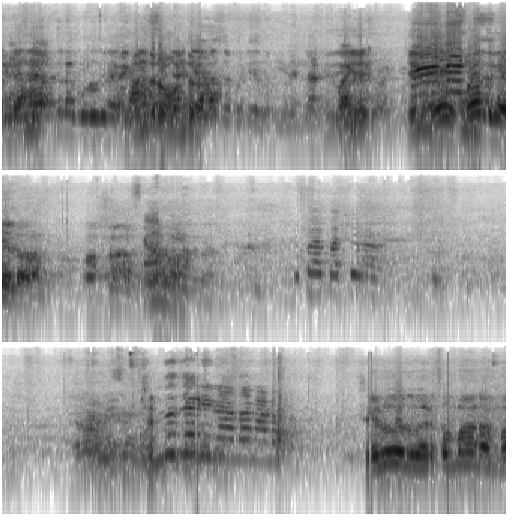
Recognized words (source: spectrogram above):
இந்த நேரத்துல கொடுக்குற எழுபது வருஷமா நம்ம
